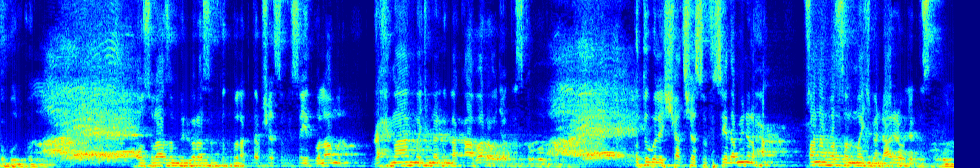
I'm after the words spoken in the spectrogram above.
قبول کو غوث العظم بالوراثت قطب الاکتب شاہ صفی سید غلام الرحمن مجمنر قبلہ کعبہ روز اقدس قبول قطب الاشد شاہ صفی سید امین الحق فنا وصل مج روز اقدس قبول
